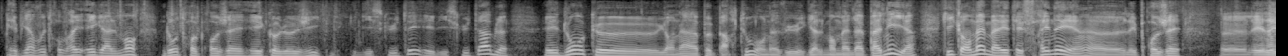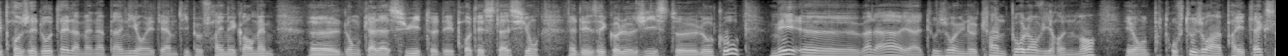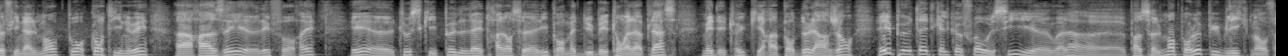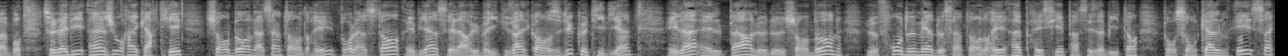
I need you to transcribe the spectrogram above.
eh bien, vous trouverez également d'autres projets écologiques discutés et discutables. Et donc, euh, il y en a un peu partout. On a vu également Manapani, hein, qui quand même a été freiné. Hein, euh, les projets euh, les, projets d'hôtel à Manapani ont été un petit peu freinés quand même, euh, donc à la suite des protestations des écologistes locaux. Mais euh, voilà, il y a toujours une crainte pour l'environnement et on trouve toujours un prétexte finalement pour continuer à raser les forêts et tout ce qui peut l'être. Alors cela dit, pour mettre du béton à la place, mais des trucs qui rapportent de l'argent et peut-être quelquefois aussi, voilà, pas seulement pour le public, mais enfin bon. Cela dit, un jour un quartier, Chamborne à Saint-André, pour l'instant eh bien, c'est la rubrique Vacances du quotidien. Et là, elle parle de Chamborne, le front de mer de Saint-André, apprécié par ses habitants pour son calme et sa,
